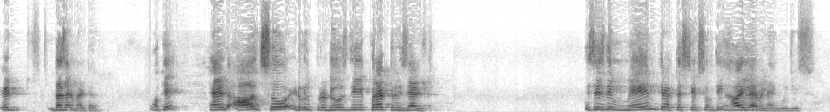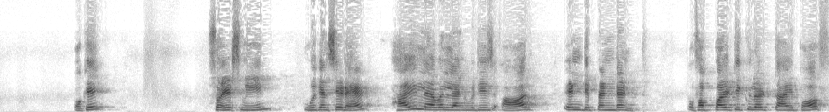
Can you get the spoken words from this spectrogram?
It doesn't matter. Okay. And also it will produce the correct result. This is the main characteristics of the high level languages. Okay. So it's mean we can say that high level languages are independent of a particular type of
